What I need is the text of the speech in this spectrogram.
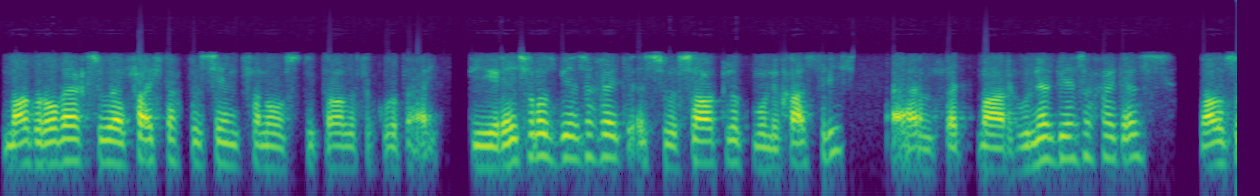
maak rowweg so 50% van ons totale verkope uit. Die res van ons besigheid is so saaklik monogastries, ehm um, wat maar hoender besigheid is. Maar ons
